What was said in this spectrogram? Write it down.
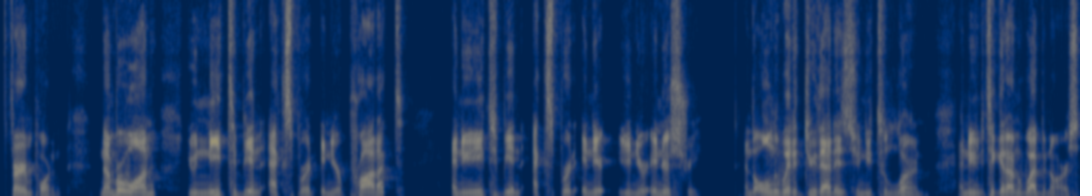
It's very important. Number one, you need to be an expert in your product and you need to be an expert in your in your industry. And the only way to do that is you need to learn and you need to get on webinars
